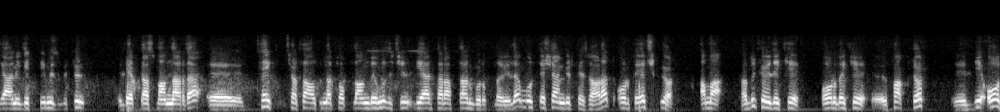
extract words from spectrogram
Yani gittiğimiz bütün deplasmanlarda e, tek çatı altında toplandığımız için diğer taraftar gruplarıyla muhteşem bir tezahürat ortaya çıkıyor. Ama Kadıköy'deki oradaki e, faktör e, o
